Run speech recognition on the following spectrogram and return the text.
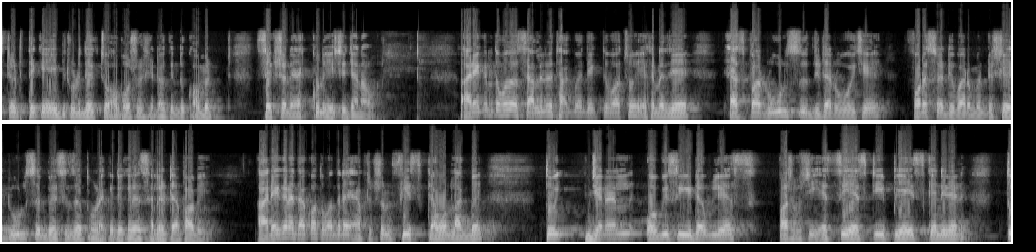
স্টেট থেকে এই ভিডিওটি দেখছ, অবশ্যই সেটা কিন্তু কমেন্ট সেকশনে এক্ষুনি এসে জানাও। আর এখানে তোমাদের স্যালারি থাকবে, দেখতে পাচ্ছ, এখানে যে অ্যাজ পার রুলস যেটা রয়েছে ফরেস্ট ডিপার্টমেন্টে সেই রুলসের বেসিসে তোমরা কিন্তু এখানে স্যালারিটা পাবে। আর এখানে দেখো তোমাদের অ্যাপ্লিকেশন ফিস কেমন লাগবে। তো জেনারেল ওবিসি ইডাব্লিউএস পাশাপাশি এসসি এসটি পিএইচ ক্যান্ডিডেট তো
